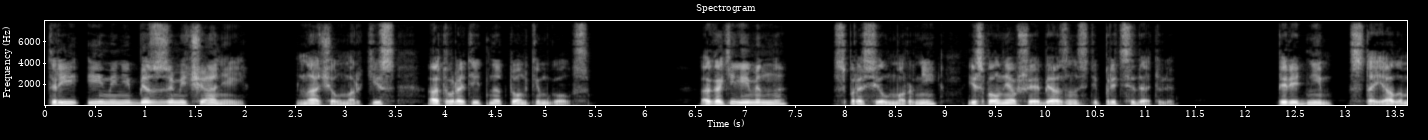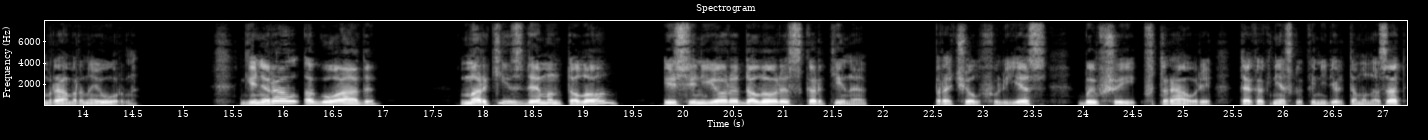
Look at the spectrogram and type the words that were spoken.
три имени без замечаний, — начал маркиз отвратительно тонким голосом. — А какие именно? — спросил Морни, исполнявший обязанности председателя. Перед ним стояла мраморная урна. Генерал Агуада, маркиз де Монталон и сеньора Долорес Картина, прочел Фульес, бывший в трауре, так как несколько недель тому назад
